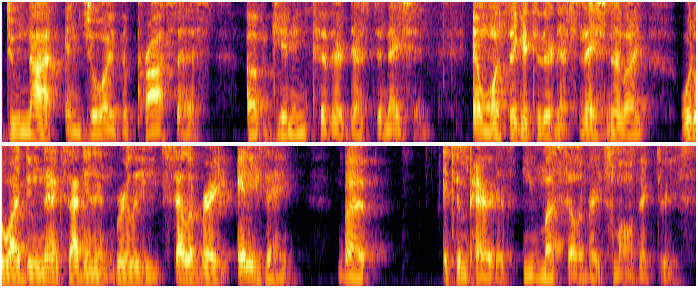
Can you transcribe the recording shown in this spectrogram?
do not enjoy the process of getting to their destination. And once they get to their destination, they're like, what do I do next? I didn't really celebrate anything, but it's imperative. You must celebrate small victories.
